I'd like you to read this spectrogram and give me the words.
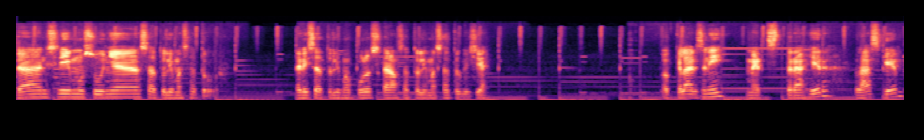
Dan di sini musuhnya 151. Tadi 150 sekarang 151 guys ya. Oke lah di sini match terakhir, last game.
